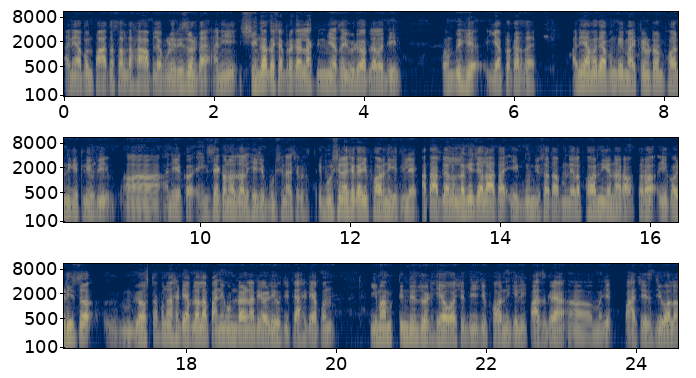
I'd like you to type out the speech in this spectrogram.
आणि आपण पाहत असाल तर हा आपल्या पुढे रिझल्ट आहे. आणि शेंगा कशा प्रकारे लागतील मी याचाही व्हिडिओ आपल्याला देईल. परंतु हे या प्रकारचं आहे. आणि यामध्ये आपण काही मायक्रोन्युट्रॉन फवारणी घेतली होती आणि एक हेक्झॅकॉनॉझॉल हे जे बुरशीनाशक असते ते बुरशीनाशकाची फवारणी घेतलेली आहे. आता आपल्याला लगेच याला आता एक दोन दिवसात आपण याला फवारणी घेणार आहोत. तर एक अडीचं व्यवस्थापनासाठी आपल्याला पाणी गुंडाळणारी अळी होती त्यासाठी आपण इमामक्टिन बेंझोएट हे औषधीची फवारणी केली. पाच ग्रॅम म्हणजे पाच एस जी वाला.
